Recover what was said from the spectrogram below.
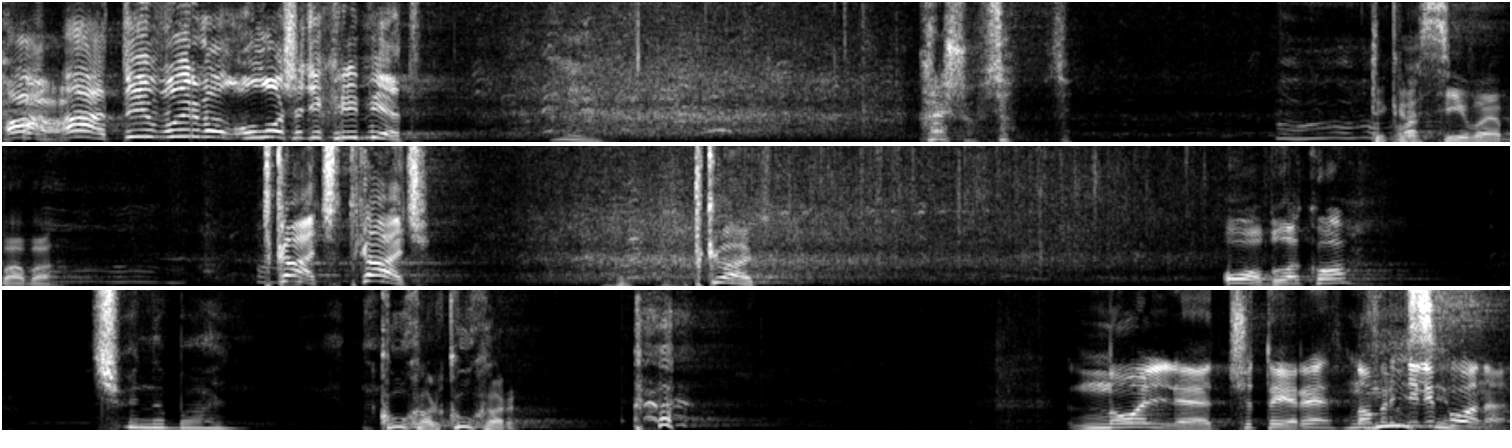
А, а, ты вырвал у лошади хребет. Хорошо, все. Ты красивая баба. Ткач, ткач. Ткач. Облако. Чого не бачу? Кухар, кухар. 04. Номер Вісім. телефона.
